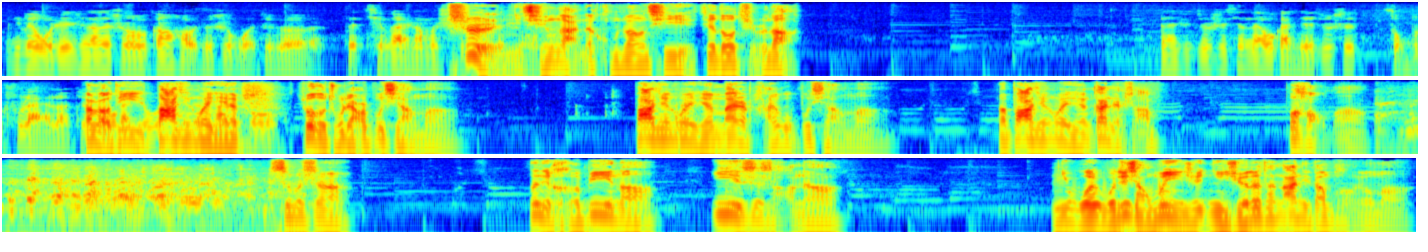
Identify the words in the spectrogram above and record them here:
因为我认识他的时候，刚好就是我这个在情感上面是你情感的空窗期，这都知道。但是就是现在，我感觉就是走不出来了。那老弟，八千块钱做个足疗不香吗？八千块钱买点排骨不香吗？那八千块钱干点啥不好吗？是不是？那你何必呢？意义是啥呢？你我我就想问一句，你觉得他拿你当朋友吗？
